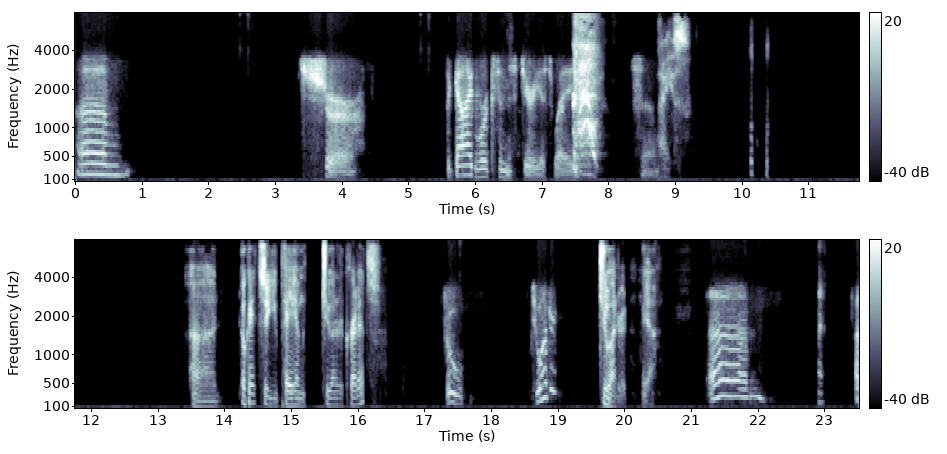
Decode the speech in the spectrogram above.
Um, sure. The guide works in mysterious ways, so Nice. Uh, okay, so you pay him 200 credits? ooh, two hundred. 200, yeah. Um, uh,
